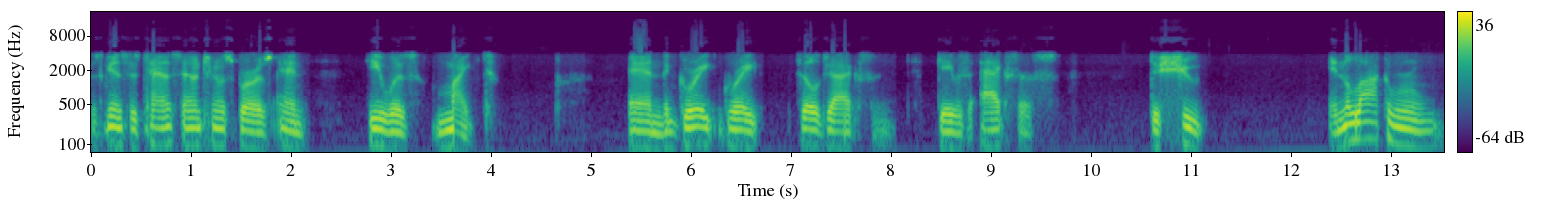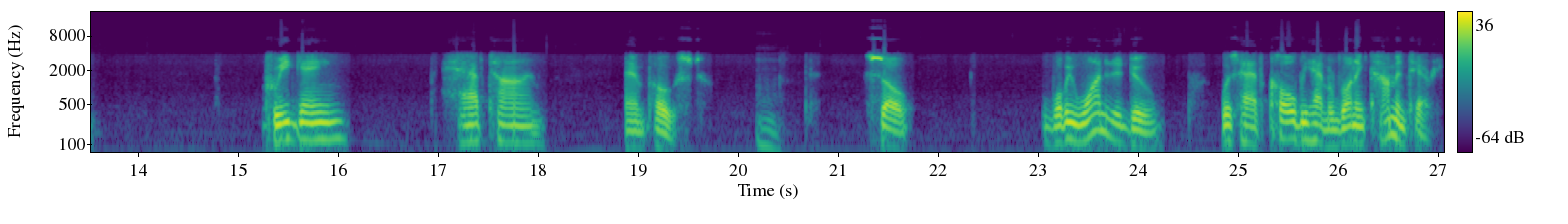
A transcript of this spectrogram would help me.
It was against the San Antonio Spurs, and he was mic'd. And the great, great Phil Jackson gave us access to shoot in the locker room, pregame, halftime, and post. Mm. So, what we wanted to do was have Kobe have a running commentary.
